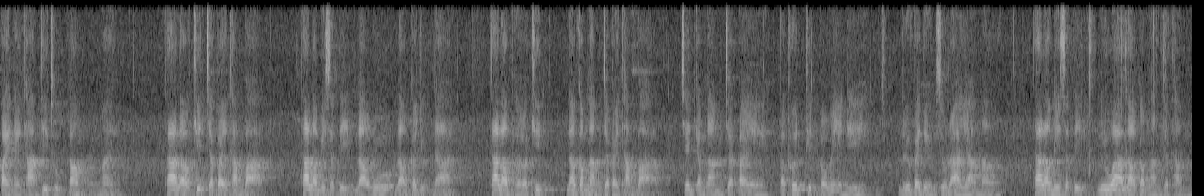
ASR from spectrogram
ไปในทางที่ถูกต้องหรือไม่ ถ้าเราคิดจะไปทำบาป ถ้าเรามีสติเรารู้เราก็หยุดได้ ถ้าเราเผลอคิดแล้วกำลังจะไปทำบาป เช่นกำลังจะไปประพฤติผิดประเวณี หรือไปดื่มสุรายาเมา ถ้าเรามีสติรู้ว่าเรากำลังจะทำ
